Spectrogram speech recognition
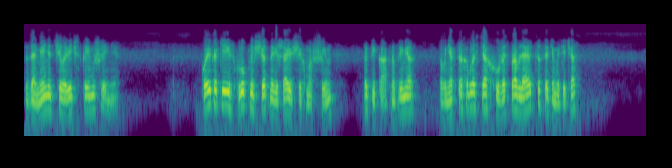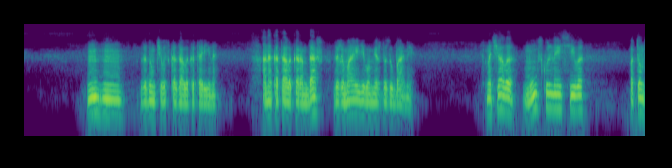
заменят человеческое мышление. Кое-какие из крупных счетно-решающих машин, Пикак, например, в некоторых областях уже справляются с этим и сейчас. «Угу», — задумчиво сказала Катарина. Она катала карандаш, зажимая его между зубами. Сначала мускульная сила, потом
